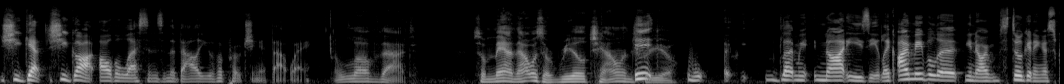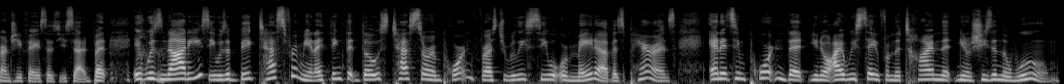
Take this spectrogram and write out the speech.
she get she got all the lessons and the value of approaching it that way. I love that. So man, that was a real challenge It- for you. Let me not easy. Like i'm able to you know i'm still getting a scrunchy face as you said but it was not easy. It was a big test for me. And i think that those tests are important for us to really see what we're made of as parents. And it's important that you know i always say from the time that you know she's in the womb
